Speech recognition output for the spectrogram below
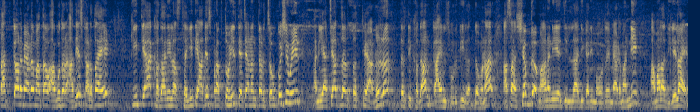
तात्काळ मॅडम आता अगोदर आदेश काढताय की त्या खदानीला स्थगिती आदेश प्राप्त होईल त्याच्यानंतर चौकशी होईल आणि याच्यात जर तथ्य आढळलं तर ती खदान कायमस्वरूपी रद्द होणार असा शब्द माननीय जिल्हाधिकारी महोदय मॅडमांनी आम्हाला दिलेला आहे.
